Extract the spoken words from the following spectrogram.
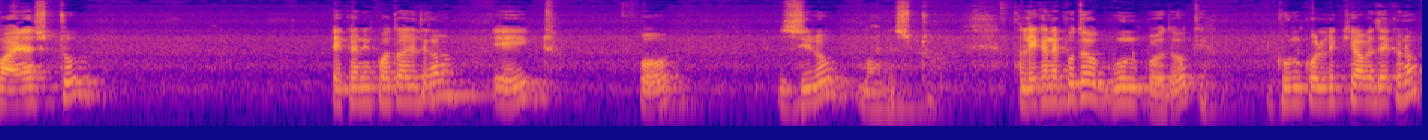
minus two এখানে কত আছে দেখো eight four zero minus two তাহলে এখানে প্রথমে গুণ করে দেবো ওকে গুণ করলে কী হবে দেখে নাও।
